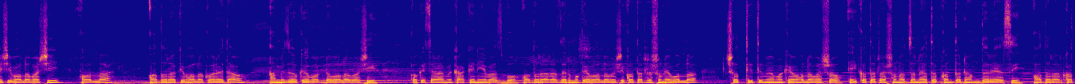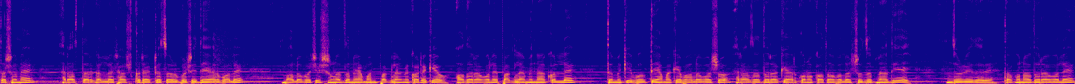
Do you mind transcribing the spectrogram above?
বেশি ভালোবাসি আল্লাহ অধরাকে ভালো করে দাও, আমি যে ওকে বড্ড ভালোবাসি। ওকে ছাড়া আমি কাকে নিয়ে বাঁচবো? অধরা রাজের মুখে ভালোবাসি কথাটা শুনে বলল, সত্যি তুমি আমাকে ভালোবাসো? এই কথাটা শোনার জন্য এতক্ষণ তো ঢং ধরে আছি। অধরার কথা শুনে রাস্তার গাল্লা ঠাস করে একটা চর বসে দেয় আর বলে, ভালোবাসি শোনার জন্য এমন পাগলামি করে কেউ? অধরা বলে, পাগলামি না করলে তুমি কি বলতে আমাকে ভালোবাসো? রাজা ধরাকে আর কোনো কথা বলার সুযোগ না দিয়ে জড়িয়ে ধরে। তখন অধরা বলে,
